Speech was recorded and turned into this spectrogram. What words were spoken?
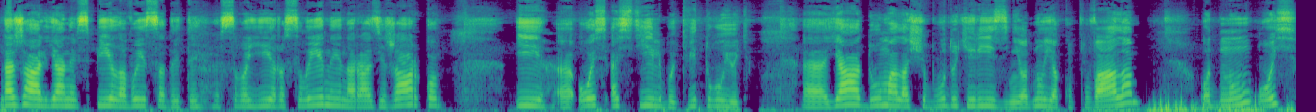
На жаль, я не вспіла висадити свої рослини, наразі жарко. І е, ось астільби квітують. Е, Я думала, що будуть різні. Одну я купувала, одну ось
